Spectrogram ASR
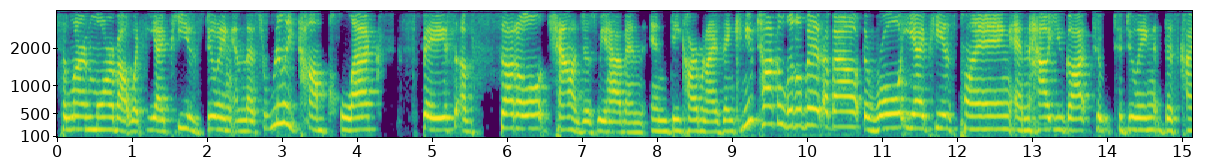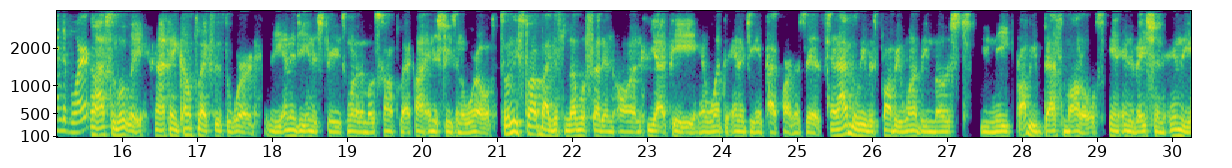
to learn more about what EIP is doing in this really complex space of subtle challenges we have in, in decarbonizing. Can you talk a little bit about the role EIP is playing and how you got to, to doing this kind of work? Oh, absolutely. And I think complex is the word. The energy industry is one of the most complex uh, industries in the world. So let me start by just level setting on EIP and what the Energy Impact Partners is. And I believe it's probably one of the most unique, probably best models in innovation in the,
